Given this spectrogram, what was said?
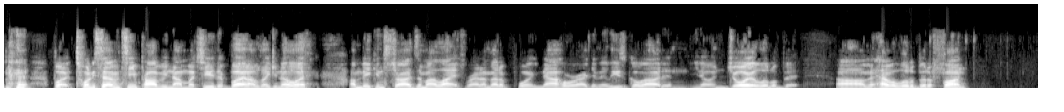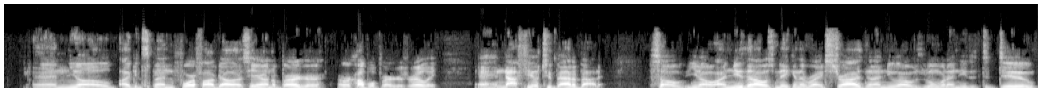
but 2017 probably not much either. But I was like, you know what? I'm making strides in my life, right? I'm at a point now where I can at least go out and you know enjoy a little bit um, and have a little bit of fun. And you know, I could spend four or five dollars here on a burger or a couple burgers, really, and not feel too bad about it. So you know, I knew that I was making the right strides, and I knew I was doing what I needed to do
